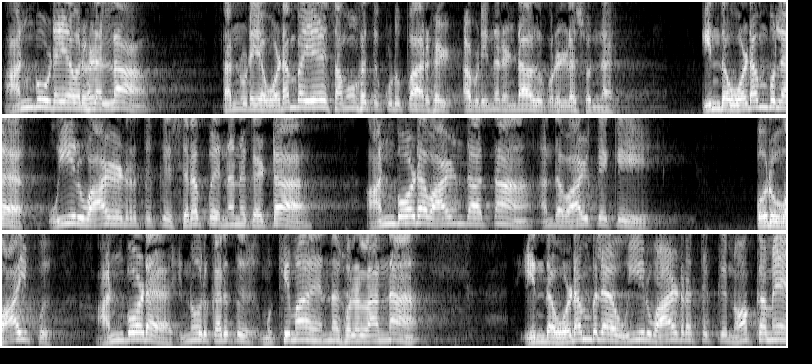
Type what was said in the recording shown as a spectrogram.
அன்பு உடையவர்களெல்லாம் தன்னுடைய உடம்பையே சமூகத்துக்கு கொடுப்பார்கள் அப்படின்னு ரெண்டாவது குரலில் சொன்னார். இந்த உடம்புல உயிர் வாழறதுக்கு சிறப்பு என்னன்னு கேட்டால் அன்போட வாழ்ந்தாதான் அந்த வாழ்க்கைக்கு ஒரு வாய்ப்பு. அன்போட இன்னொரு கருத்து முக்கியமாக என்ன சொல்லலான்னா இந்த உடம்பில் உயிர் வாழ்கிறதுக்கு நோக்கமே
